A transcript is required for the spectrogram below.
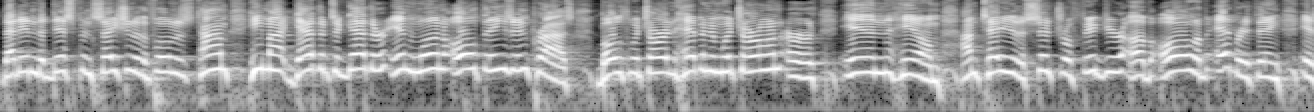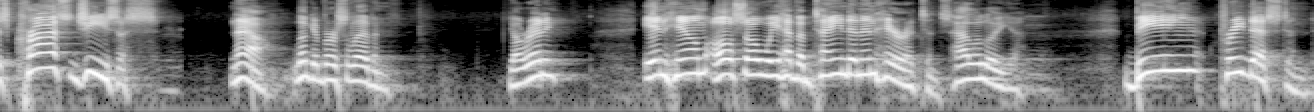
that in the dispensation of the fullness of time he might gather together in one all things in Christ, both which are in heaven and which are on earth, in him. I'm telling you, the central figure of all of everything is Christ Jesus. Now, look at verse 11. Y'all ready? In him also we have obtained an inheritance. Hallelujah. Being predestined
